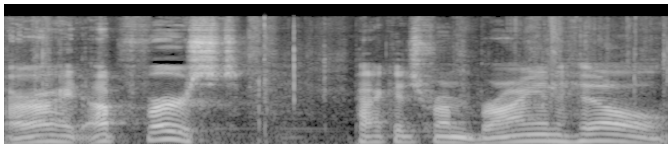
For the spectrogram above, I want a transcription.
All right, up first, package from Brian Hill.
